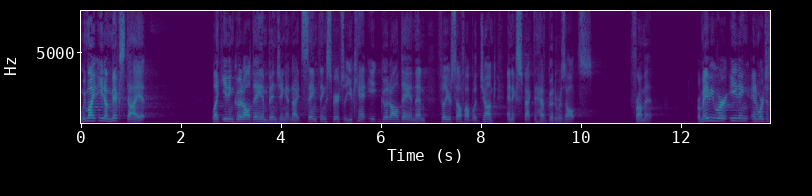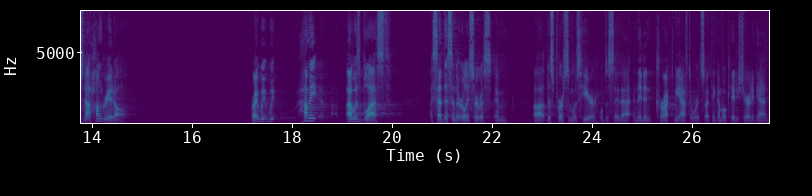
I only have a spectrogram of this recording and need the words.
We might eat a mixed diet, like eating good all day and binging at night. Same thing spiritually. You can't eat good all day and then fill yourself up with junk and expect to have good results from it. Or maybe we're eating and we're just not hungry at all. Right? We, we, how many, I was blessed. I said this in the early service, and uh, this person was here. We'll just say that. And they didn't correct me afterwards, so I think I'm okay to share it again.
